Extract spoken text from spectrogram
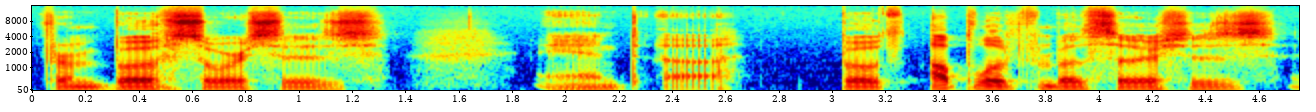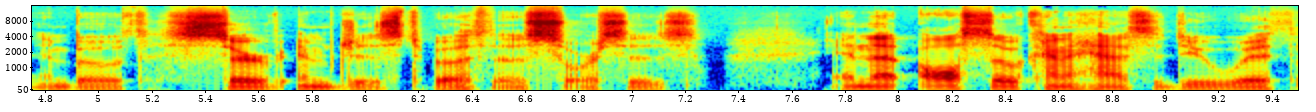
from both sources and uh, both upload from both sources and both serve images to both those sources. And that also kind of has to do with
